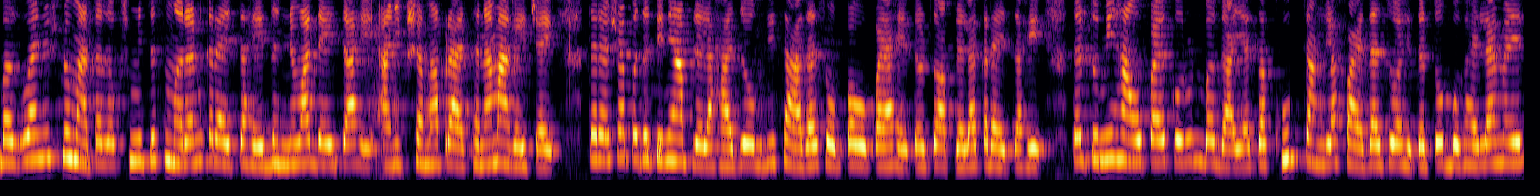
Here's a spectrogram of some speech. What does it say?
भगवान विष्णू माता लक्ष्मीचं स्मरण करायचं आहे. धन्यवाद द्यायचा आहे आणि क्षमा प्रार्थना मागायची आहे. तर अशा पद्धतीने आपल्याला हा जो अगदी साधा सोपा उपाय आहे तर तो आपल्याला करायचा आहे. तर तुम्ही हा उपाय करून बघा. याचा खूप चांगला फायदा जो आहे तर तो बघायला मिळेल.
